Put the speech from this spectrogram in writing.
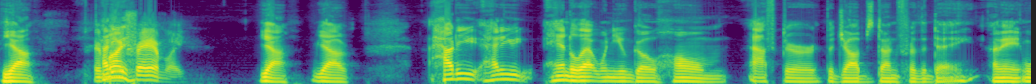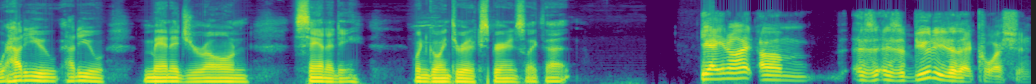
Yeah, and how my you, family. Yeah, yeah. How do you how do you handle that when you go home after the job's done for the day? I mean, how do you how do you manage your own sanity when going through an experience like that? Yeah, you know, I, um, is is a beauty to that question.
